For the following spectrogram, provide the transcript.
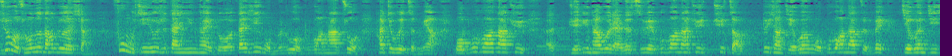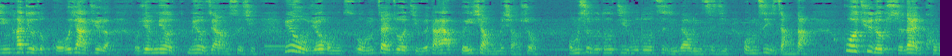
所以我从这当中在想。父母亲就是担心太多，担心我们如果不帮他做，他就会怎么样？我不帮他去呃决定他未来的志愿，不帮他去去找对象结婚，我不帮他准备结婚基金，他就是活不下去了。我觉得没有没有这样的事情，因为我觉得我们我们在座几位，大家回想我们小时候，我们是不是都几乎都自己料理自己？我们自己长大，过去的时代苦，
